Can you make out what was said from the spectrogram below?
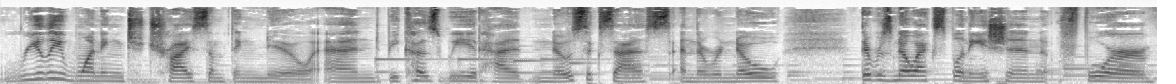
really wanting to try something new. And because we had had no success and there were no, there was no explanation for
